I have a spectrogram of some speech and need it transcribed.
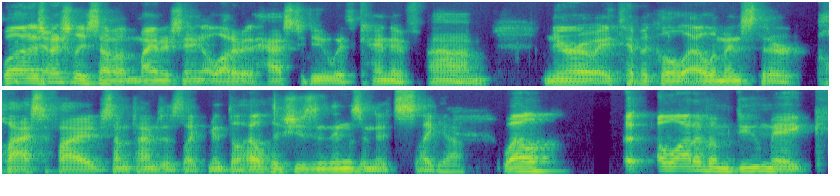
Well, and especially yeah. some of my understanding, a lot of it has to do with kind of um, neuroatypical elements that are classified sometimes as like mental health issues and things. And it's like, yeah. well, a lot of them do make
